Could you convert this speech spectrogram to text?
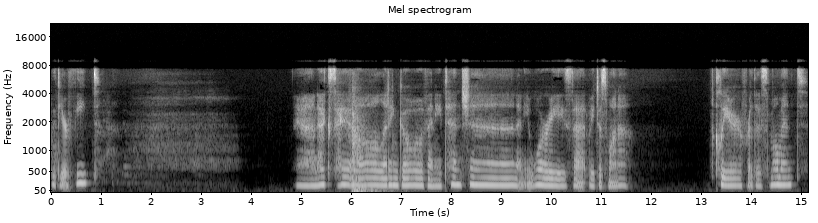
with your feet. And exhale, letting go of any tension, any worries that we just want to clear for this moment.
